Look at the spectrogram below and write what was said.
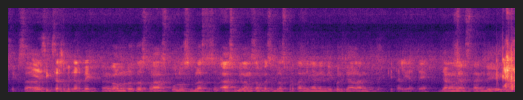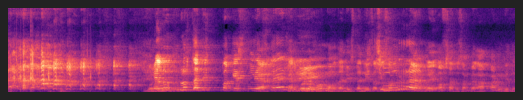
Sixers. Iya Sixers bener deh. Dan kalau menurut lu setelah 10 11 ah 9 sampai 11 pertandingan ini berjalan gitu. Kita lihat ya. Jangan lihat standing. Eh udah- lu lu tadi pakai ya, lihat kan gue udah ngomong tadi standing satu Curang. sampai playoff 1 sampai 8 gitu.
